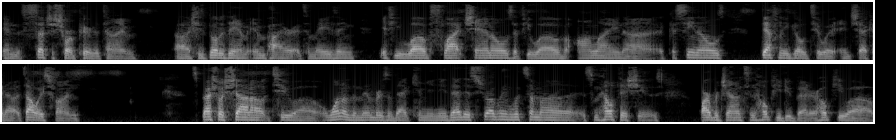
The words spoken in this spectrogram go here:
in such a short period of time. Uh, she's built a damn empire. It's amazing. If you love slot channels, if you love online uh, casinos, definitely go to it and check it out. It's always fun. Special shout out to uh, one of the members of that community that is struggling with some uh, some health issues. Barbara Johnson, hope you do better. Hope you uh,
